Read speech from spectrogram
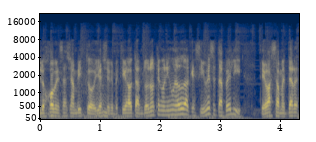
los jóvenes hayan visto y hayan investigado tanto. No tengo ninguna duda que si ves esta peli, te vas a meter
